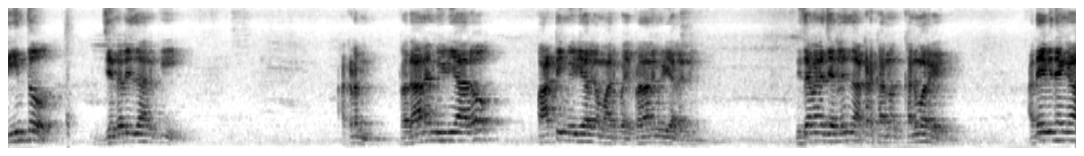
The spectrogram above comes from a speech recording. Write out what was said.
దీంతో జర్నలిజానికి అక్కడ ప్రధాన మీడియాలో పార్టీ మీడియాలుగా మారిపోయాయి ప్రధాన మీడియాలన్నీ. నిజమైన జర్నలిజం అక్కడ కను కనుమరుగైంది. అదేవిధంగా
